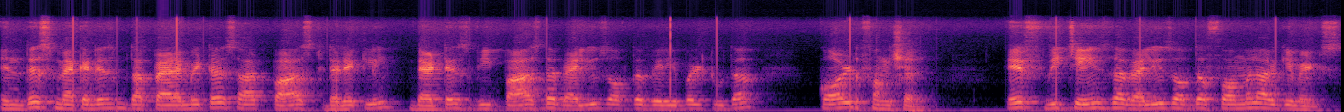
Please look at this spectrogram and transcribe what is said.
In this mechanism, the parameters are passed directly. That is, we pass the values of the variable to the called function. If we change the values of the formal arguments,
